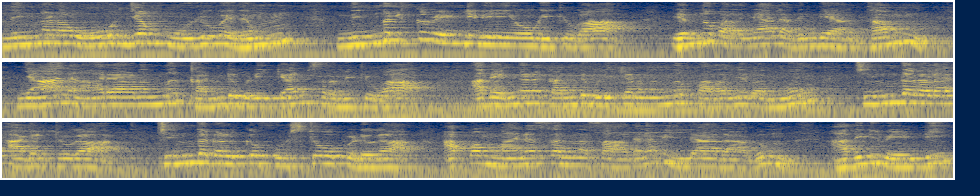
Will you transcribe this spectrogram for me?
നിങ്ങളുടെ ഊർജം മുഴുവനും നിങ്ങൾക്ക് വേണ്ടി വിനിയോഗിക്കുക. എന്ന് പറഞ്ഞാൽ അതിന്റെ അർത്ഥം ഞാൻ ആരാണെന്ന് കണ്ടുപിടിക്കാൻ ശ്രമിക്കുക. അതെങ്ങനെ കണ്ടുപിടിക്കണമെന്ന് പറഞ്ഞു തന്നു. ചിന്തകളെ അകറ്റുക. ചിന്തകൾക്ക് ഫുൾ സ്റ്റോപ്പ് ഇടുക. അപ്പം മനസ്സെന്ന സാധനം ഇല്ലാതാകും. അതിനുവേണ്ടി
